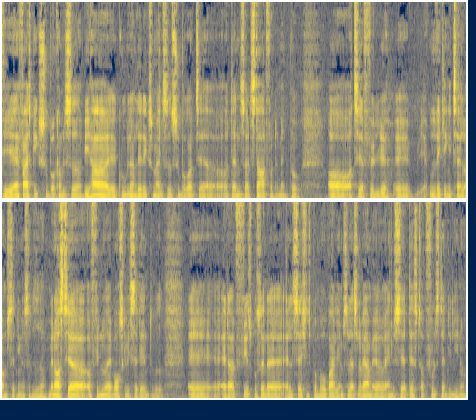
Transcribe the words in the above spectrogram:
det er faktisk ikke super kompliceret. Vi har øh, Google Analytics, som er altid super godt til at, at danne sig et startfundament på og, og til at følge øh, ja, udvikling i tal, omsætning osv. Men også til at, at finde ud af, hvor skal vi sætte ind, du ved. Øh, er der 80% af alle sessions på mobile, jamen, så lad os lade være med at analysere desktop fuldstændig lige nu.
